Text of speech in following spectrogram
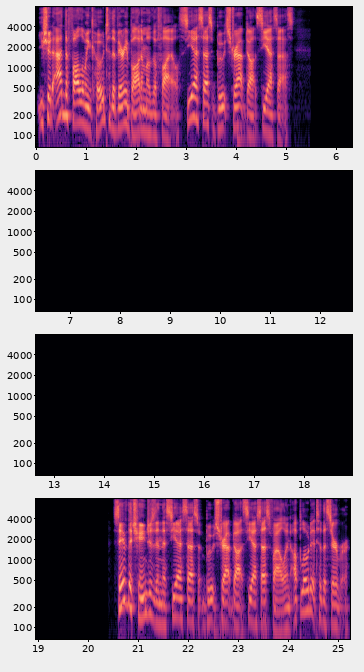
You should add the following code to the very bottom of the file, cssbootstrap.css, Save the changes in the CSS bootstrap.css file and upload it to the server.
